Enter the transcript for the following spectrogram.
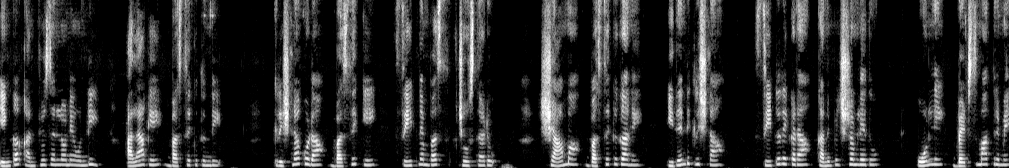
ఇంకా కన్ఫ్యూజన్లోనే ఉండి అలాగే బస్ ఎక్కుతుంది. కృష్ణ కూడా బస్ ఎక్కి సీట్ నెంబర్స్ చూస్తాడు. శ్యామ బస్ ఎక్కగానే ఇదేంటి కృష్ణ? సీటర్ ఎక్కడా? కనిపించడం లేదు. ఓన్లీ బెడ్స్ మాత్రమే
